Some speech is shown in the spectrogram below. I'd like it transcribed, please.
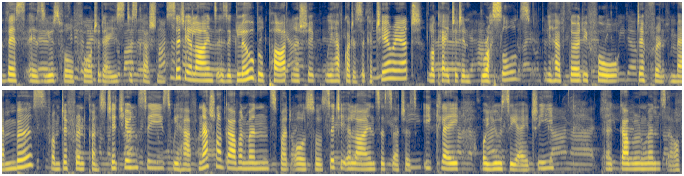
this is useful for today's discussion. City Alliance is a global partnership. We have got a secretariat located in Brussels. We have 34 different members from different constituencies. We have national governments, but also city alliances such as ICLEI or UCHE Uh, governments of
